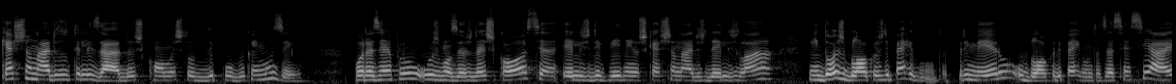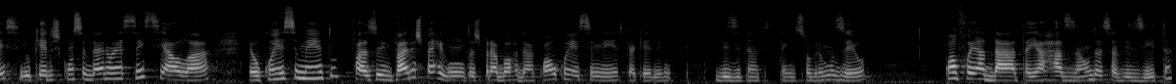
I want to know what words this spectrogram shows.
questionários utilizados como estudo de público em museu. Por exemplo, os museus da Escócia, eles dividem os questionários deles lá em dois blocos de pergunta. Primeiro, o bloco de perguntas essenciais, e o que eles consideram essencial lá é o conhecimento, fazem várias perguntas para abordar qual conhecimento que aquele visitante tem sobre o museu, qual foi a data e a razão dessa visita,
